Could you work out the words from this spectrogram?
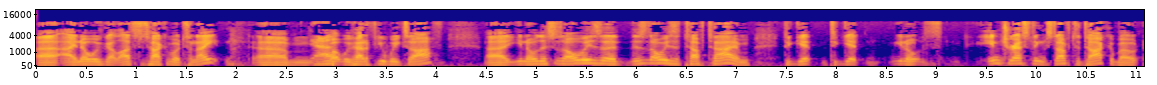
Uh, I know we've got lots to talk about tonight, um, Yeah. but we've had a few weeks off. Uh, you know, this is always a this is always a tough time to get to get you know interesting stuff to talk about.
